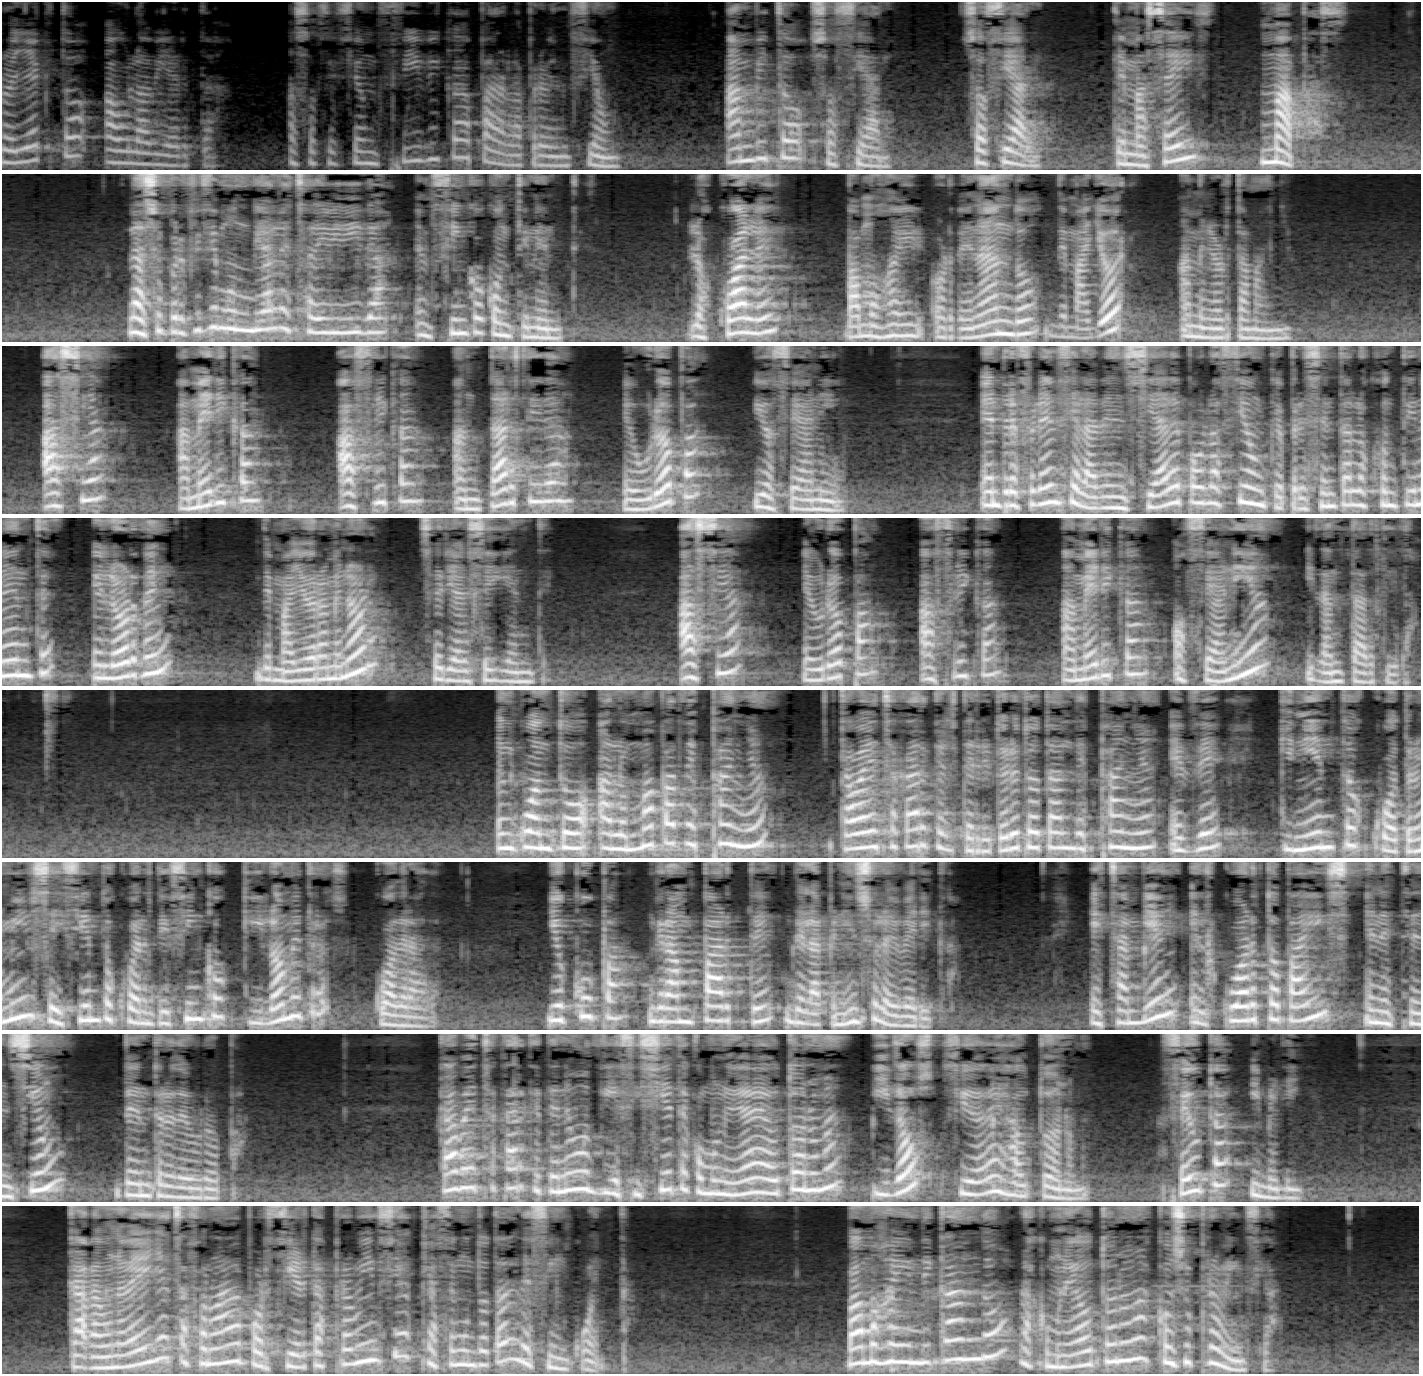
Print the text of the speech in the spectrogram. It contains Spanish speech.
Proyecto Aula Abierta. Asociación Cívica para la Prevención. Ámbito social. Social. Tema 6. Mapas. La superficie mundial está dividida en cinco continentes, los cuales vamos a ir ordenando de mayor a menor tamaño. Asia, América, África, Antártida, Europa y Oceanía. En referencia a la densidad de población que presentan los continentes, el orden de mayor a menor sería el siguiente. Asia, Europa, África, América, Oceanía y la Antártida. En cuanto a los mapas de España, cabe destacar que el territorio total de España es de 504.645 kilómetros cuadrados y ocupa gran parte de la península ibérica. Es también el cuarto país en extensión dentro de Europa. Cabe destacar que tenemos 17 comunidades autónomas y dos ciudades autónomas, Ceuta y Melilla. Cada una de ellas está formada por ciertas provincias que hacen un total de 50. Vamos a ir indicando las comunidades autónomas con sus provincias.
